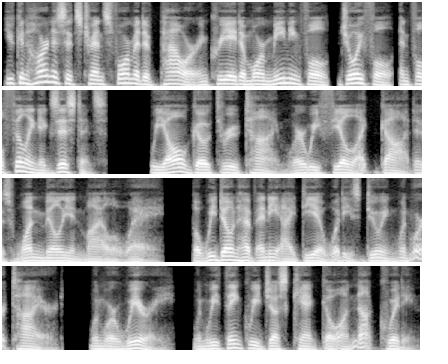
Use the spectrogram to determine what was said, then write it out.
you can harness its transformative power and create a more meaningful, joyful, and fulfilling existence. We all go through time where we feel like God is one million mile away. But we don't have any idea what he's doing when we're tired, when we're weary, when we think we just can't go on not quitting.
